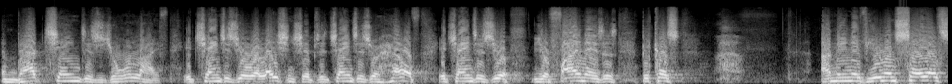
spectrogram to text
And that changes your life. It changes your relationships. It changes your health. It changes your, your finances. Because I mean, if you're in sales,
